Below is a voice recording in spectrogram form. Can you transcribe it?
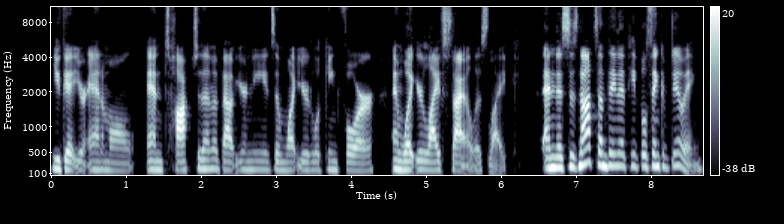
you get your animal and talk to them about your needs and what you're looking for and what your lifestyle is like. And this is not something that people think of doing.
